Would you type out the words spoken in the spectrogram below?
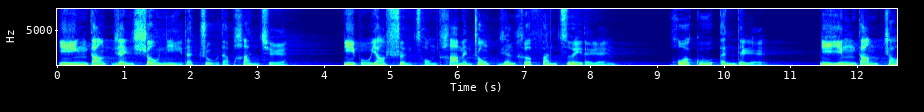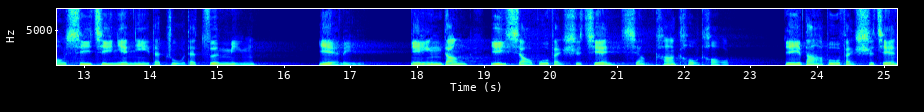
你应当忍受你的主的判决。你不要顺从他们中任何犯罪的人或孤恩的人。 你应当朝夕纪念你的主的尊名。夜里，你应当以小部分时间向他叩头，以大部分时间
